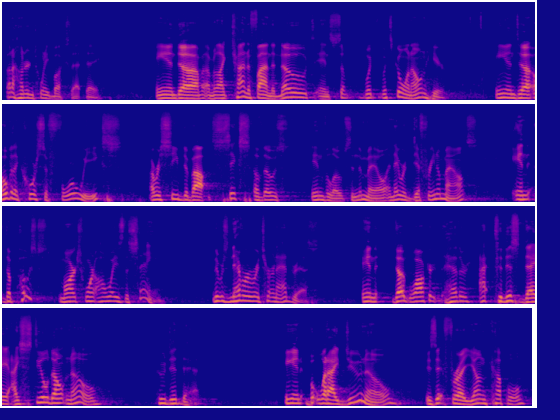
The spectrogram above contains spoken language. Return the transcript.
about 120 bucks that day. And uh, I'm like trying to find the note and some, what, what's going on here. And uh, over the course of four weeks, I received about six of those envelopes in the mail, and they were differing amounts. And the postmarks weren't always the same. There was never a return address. And Doug Walker, Heather, I, to this day, I still don't know who did that. And but what I do know is that for a young couple,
